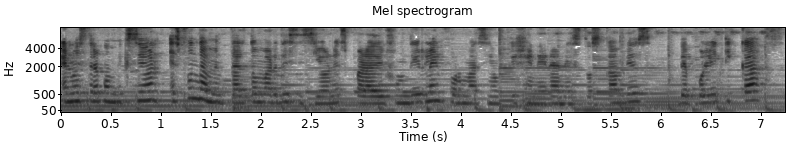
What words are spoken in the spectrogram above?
En nuestra convicción es fundamental tomar decisiones para difundir la información que generan estos cambios de políticas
